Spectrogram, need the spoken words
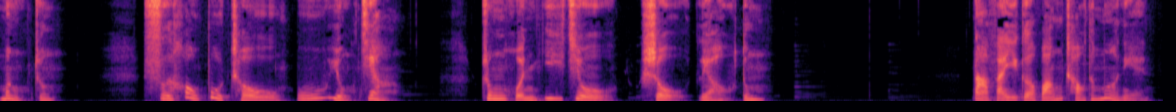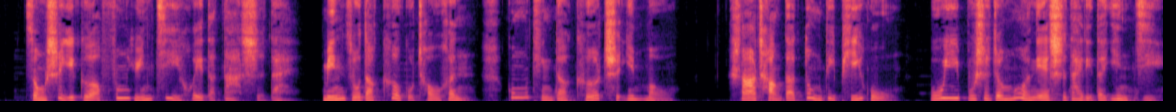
梦中。死后不愁无勇将，忠魂依旧守辽东。大凡一个王朝的末年。总是一个风云际会的大时代，民族的刻骨仇恨，宫廷的可耻阴谋，沙场的动地皮鼓，无一不是这末年时代里的印记。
